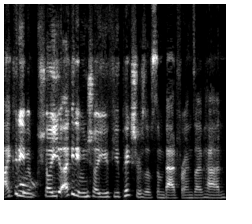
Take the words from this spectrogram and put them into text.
I could even show you I could even show you a few pictures of some bad friends I've had.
